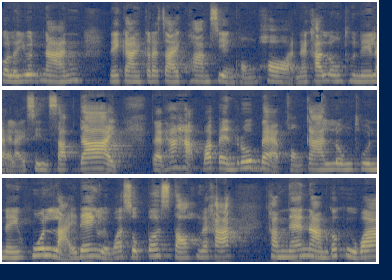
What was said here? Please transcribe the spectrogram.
กลยุทธ์นั้น ในการกระจายความเสี่ยงของพอร์ตนะคะ ลงทุนในหลาย ๆ สินทรัพย์ได้ แต่ถ้าหากว่าเป็นรูปแบบของการลงทุนในหุ้นหลายเด้งหรือว่า super stock นะคะคำแนะนำก็คือว่า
